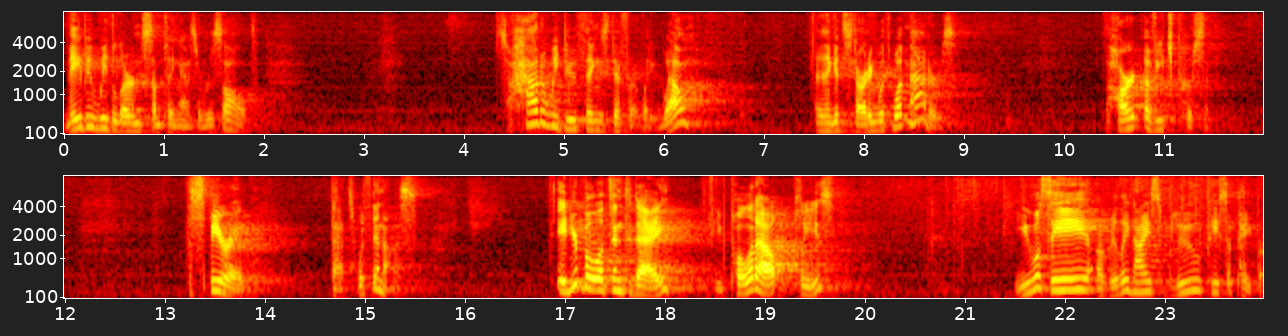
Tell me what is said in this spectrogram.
Maybe we'd learn something as a result. So, how do we do things differently? Well, I think it's starting with what matters the heart of each person, the spirit that's within us. In your bulletin today, if you pull it out, please, you will see a really nice blue piece of paper.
